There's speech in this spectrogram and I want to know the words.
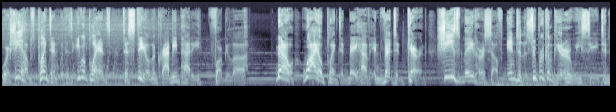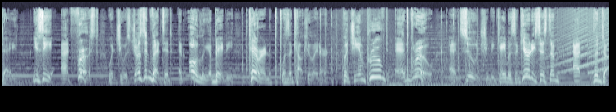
where she helps Plankton with his evil plans to steal the Krabby Patty formula. Now, while Plankton may have invented Karen, she's made herself into the supercomputer we see today. You see, at first, when she was just invented and only a baby, Karen was a calculator. But she improved and grew, and soon she became a security system at the dump.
